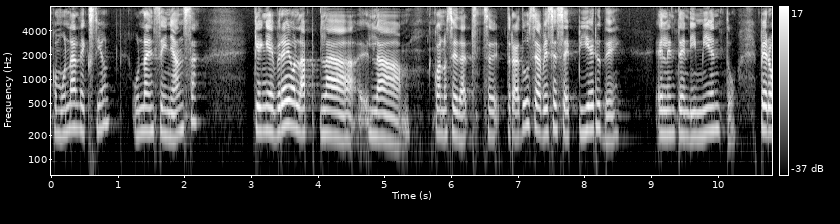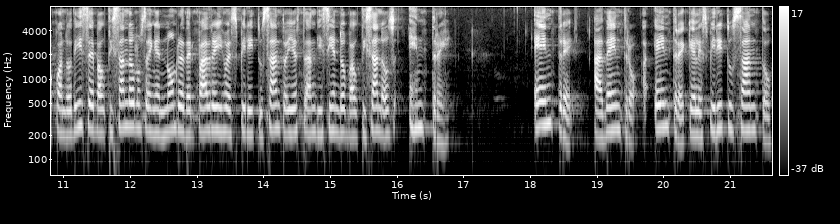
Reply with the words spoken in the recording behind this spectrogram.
como una lección, una enseñanza, que en hebreo la, cuando se, se traduce a veces se pierde el entendimiento. Pero cuando dice bautizándolos en el nombre del Padre, Hijo, Espíritu Santo, ellos están diciendo bautizándolos entre, entre, adentro, entre, que el Espíritu Santo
